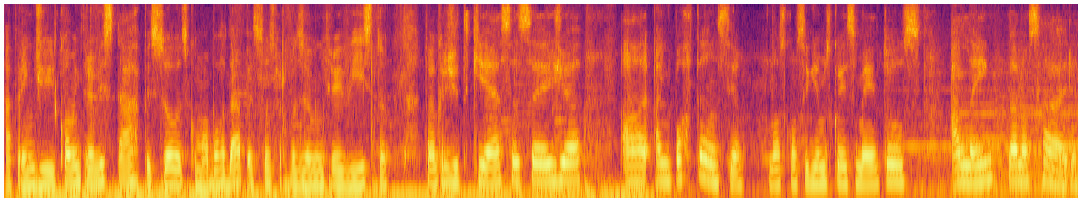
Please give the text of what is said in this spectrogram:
aprendi como entrevistar pessoas, como abordar pessoas para fazer uma entrevista. Então acredito que essa seja a, a importância. Nós conseguimos conhecimentos além da nossa área.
